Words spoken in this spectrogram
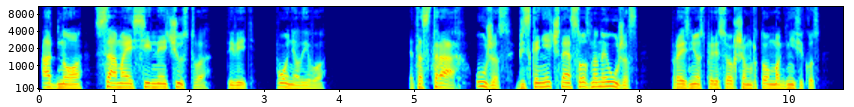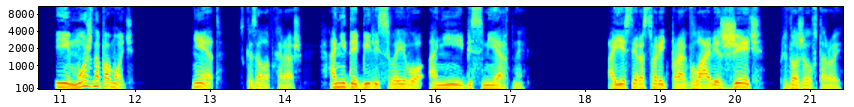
Одно, самое сильное чувство. Ты ведь понял его?» «Это страх, ужас, бесконечный осознанный ужас», — произнес пересохшим ртом Магнификус. «И можно помочь?» «Нет», — сказал Абхараш. «Они добились своего, они бессмертны». «А если растворить прах в лаве, сжечь?» — предложил второй.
